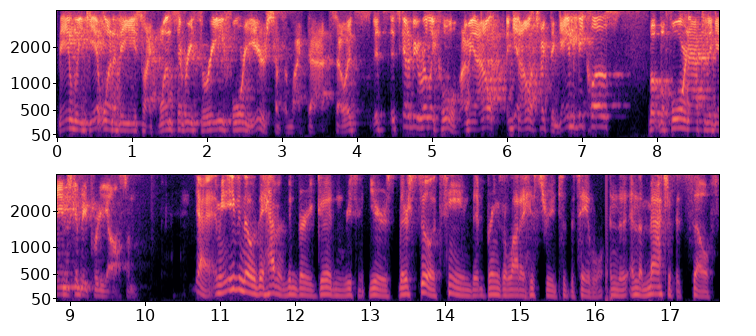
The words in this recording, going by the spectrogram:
Man, we get one of these like once every three, four years, something like that. So it's it's it's going to be really cool. I mean, I don't again, I don't expect the game to be close, but before and after the game is going to be pretty awesome yeah, I mean, even though they haven't been very good in recent years, they're still a team that brings a lot of history to the table, and the and the matchup itself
